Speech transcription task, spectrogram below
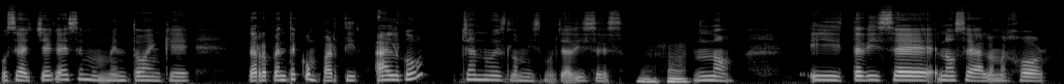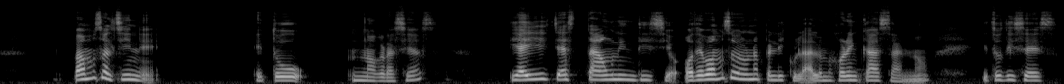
O sea, llega ese momento en que de repente compartir algo ya no es lo mismo, ya dices, no. Y te dice, no sé, a lo mejor, vamos al cine. Y tú, no, gracias. Y ahí ya está un indicio. O de vamos a ver una película, a lo mejor en casa, ¿no? Y tú dices,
